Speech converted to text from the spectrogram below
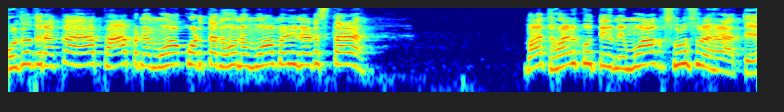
ಉಳ್ದದ ರೊಕ್ಕ ಪಾಪ ನಮ್ಮ ಅವ್ವ ಕೊಡ್ತಾನ ನಮ್ಮ ಅವ್ವ ಮನೆ ನಡೆಸ್ತಾಳೆ. ಮತ್ತೆ ಹೊಳಿ ಕೂತೀಗ ನಿಮ್ಮ ಅವ್ವಾಗ ಸುಳ್ಳು ಸುಳ್ಳು ಹೇಳತ್ತಿ.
